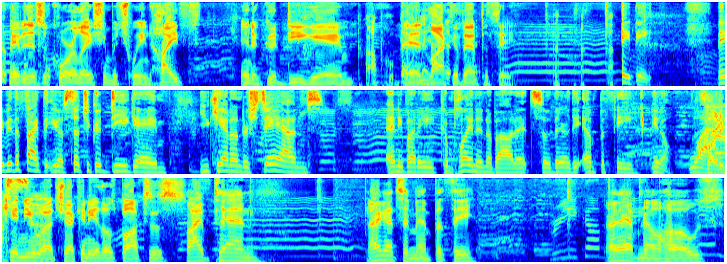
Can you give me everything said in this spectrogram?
maybe there's a correlation between height and a good D game Probably. and lack of empathy. Maybe. Maybe the fact that you have such a good D game, you can't understand anybody complaining about it. So they're the empathy, you know, last. Party, can you uh, check any of those boxes? 5'10. I got some empathy. I have no hose.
